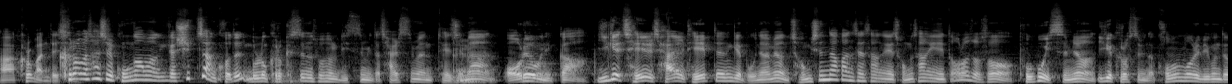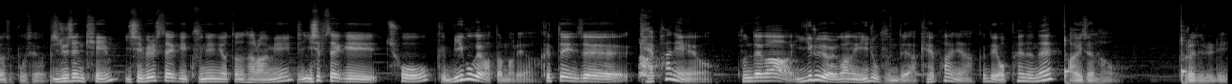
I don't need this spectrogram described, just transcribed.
아, 그럼 안 되지. 그러면 사실 공감하기가 쉽지 않거든. 물론 그렇게 쓰는 소설도 있습니다. 잘 쓰면 되지만 어려우니까 이게 제일 잘 대입되는 게 뭐냐면 정신 나간 세상에 정상인이 떨어져서 보고 있으면 이게 그렇습니다. 검은 머리 미군 대원서 보세요. 유젠 킴 21세기 군인이었던 사람이 20세기 초 그 미국에 갔단 말이야. 그때 이제 개판이에요. 군대가 이류 열강의 이류 군대야. 개판이야. 근데 옆에는 애 아이젠하워, 브래들리.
